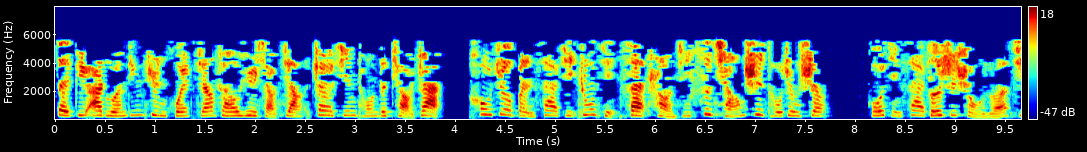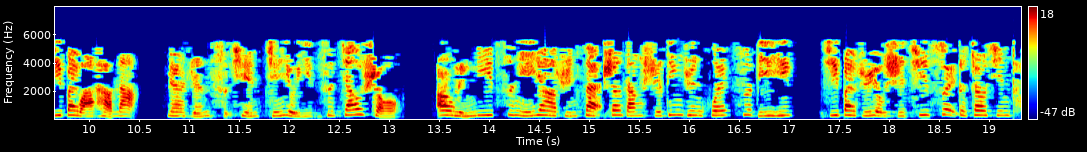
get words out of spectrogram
在第二轮，丁俊晖将遭遇小将赵欣彤的挑战。后者本赛季中锦赛闯进四强，势头正盛；国锦赛则是首轮击败瓦塔纳，两人此前仅有一次交手。二零一四年亚巡赛上，当时丁俊晖四比一击败只有十七岁的赵欣彤。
